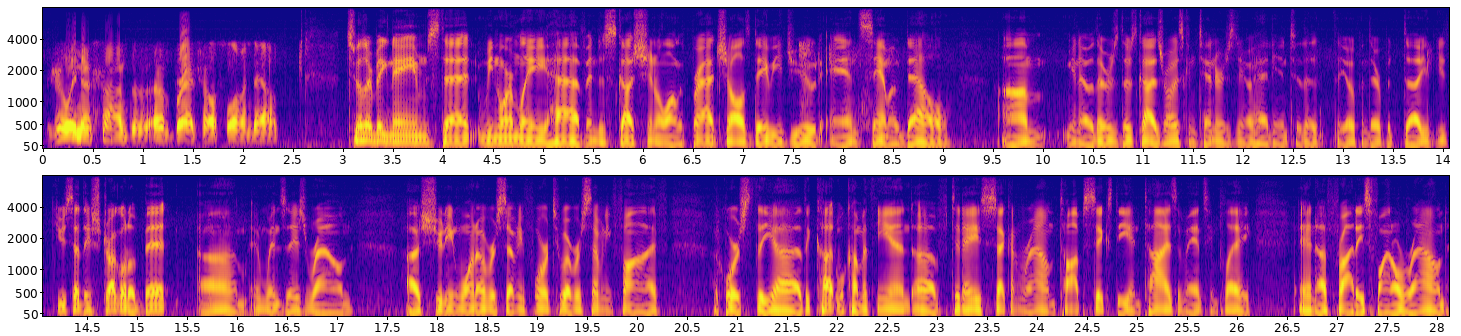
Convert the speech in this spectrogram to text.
there's really no signs of, of Bradshaw slowing down. Two other big names that we normally have in discussion along with Bradshaw is Davy Jude and Sam Odell. Um, you know, those guys are always contenders, you know, heading into the, the Open there. But uh, you, you said they struggled a bit um, in Wednesday's round, uh, shooting one over 74, two over 75. Of course, the uh, the cut will come at the end of today's second round, top 60, and ties advancing play in uh, Friday's final round.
